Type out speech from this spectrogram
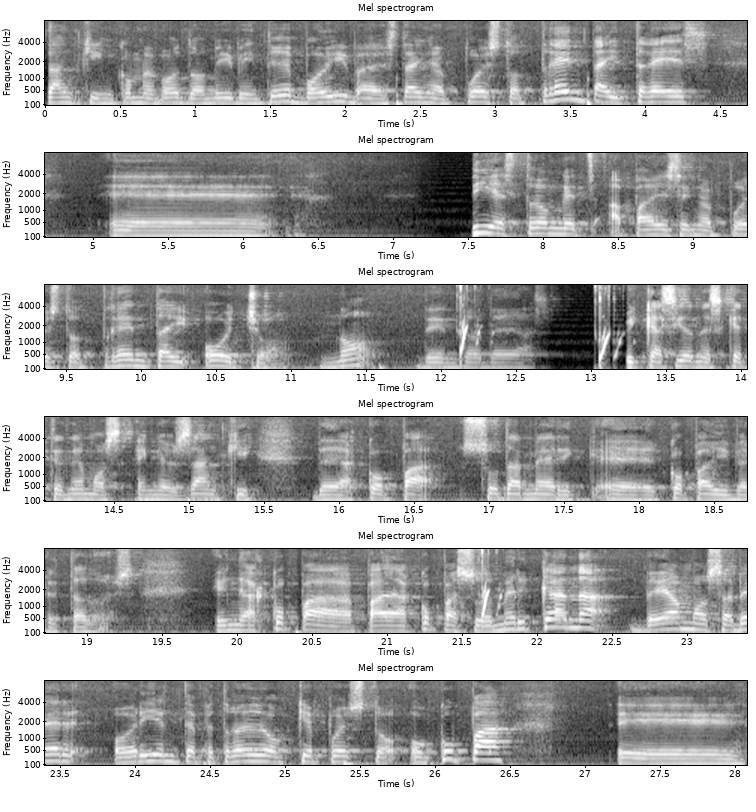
Ranking Comebol 2023, Bolívar está en el puesto 33. Eh, The Strongest aparece en el puesto 38, no dentro de las ubicaciones que tenemos en el ranking de la Copa Sudamérica, eh, Copa Libertadores. En la Copa, para la Copa Sudamericana, veamos a ver Oriente Petrolero qué puesto ocupa. Eh,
